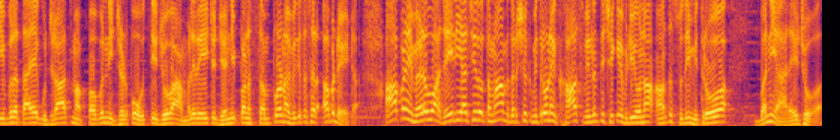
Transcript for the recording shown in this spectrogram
તીવ્રતાએ ગુજરાતમાં પવનની ઝડપો વધતી જોવા મળી રહી છે જેની પણ સંપૂર્ણ વિગતસર અપડેટ આપણે મેળવવા જઈ રહ્યા છીએ. તો તમામ દર્શક મિત્રોને ખાસ વિનંતી છે કે વિડીયોના અંત સુધી મિત્રો બન્યા રહેજો.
